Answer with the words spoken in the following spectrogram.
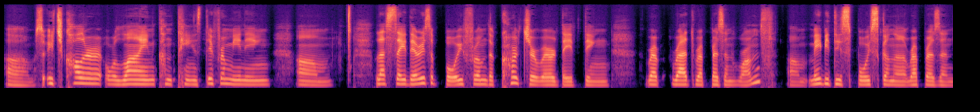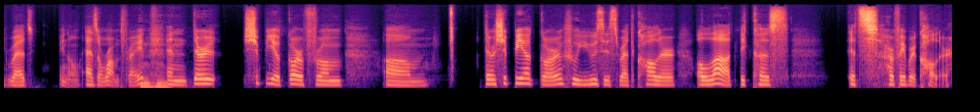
Um, so each color or line contains different meaning. Um, let's say there is a boy from the culture where they think re- red represent warmth. Um, maybe this boy's gonna represent red, you know, as a warmth, right? Mhm. And there should be a girl from um, there should be a girl who uses red color a lot because it's her favorite color.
